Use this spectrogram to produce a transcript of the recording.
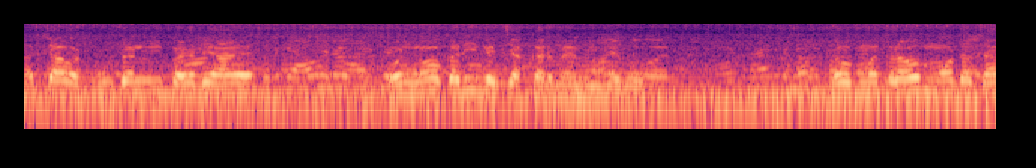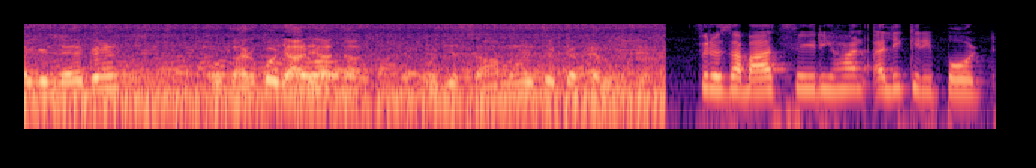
अच्छा और ट्यूशन भी पढ़ रहा है। और नौकरी के चक्कर में भी ये वो। तो मतलब मोटरसाइकिल लेके वो घर को जा रहा था। और ये सामने से टक्कर हुई है। फिरोजाबाद से रिहान अली की रिपोर्ट।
